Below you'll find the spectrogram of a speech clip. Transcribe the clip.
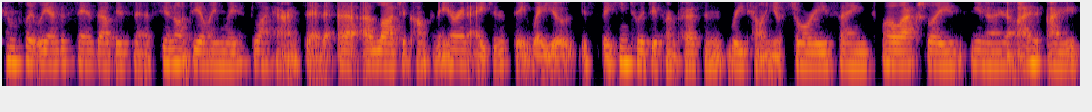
completely understands our business. You're not dealing with, like Aaron said, a, a larger company you're an agency where you're, you're speaking to a different person, retelling your story, saying, well, actually, you know, I, I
